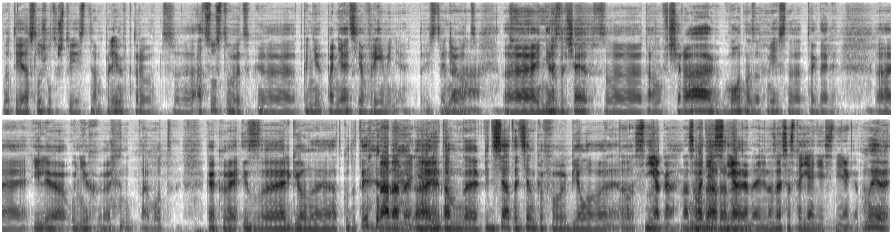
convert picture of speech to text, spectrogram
вот я слышал, что есть там племя, в котором вот, э, отсутствует э, понятие времени. То есть они да. вот э, не различают э, там вчера, год назад, месяц назад и так далее. Э, или у них э, там вот как э, из э, региона, откуда ты. Да-да-да. А, и там 50 оттенков белого. Снега, название ну, да, снега, да, да. или название состояния снега. Ну, я,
